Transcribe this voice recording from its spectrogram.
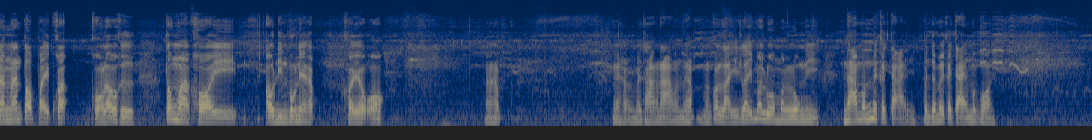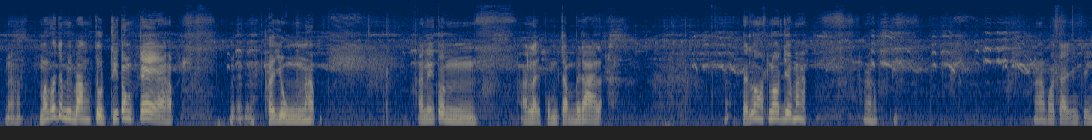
ดังนั้นต่อไปของเราก็คือ ต้องมาคอยเอาดินพวกนี้ครับ คอยเอาออกนะครับ นี่ยครับไม่ทางน้ำมันนะครับมันก็ไหลไหลมารวมมันลงนี่ น้ำมันไม่กระจาย มันจะไม่กระจายเมื่อก่อนนะครับ มันก็จะมีบางจุดที่ต้องแก้ครับ พยุงครับ อันนี้ต้นอะไรผมจำไม่ได้ละแต่รอดรอดเยอะมากนะครับน่าพอใจจริง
